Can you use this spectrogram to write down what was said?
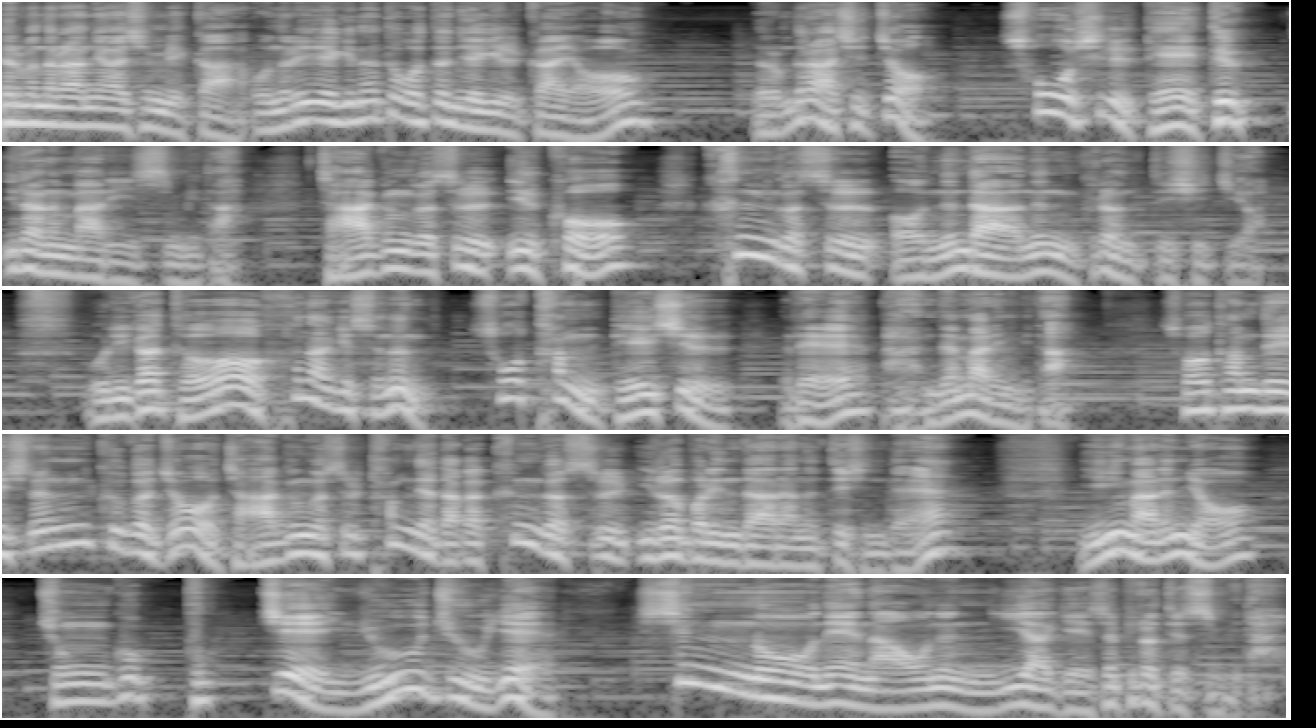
여러분들 안녕하십니까? 오늘의 얘기는 또 어떤 얘기일까요? 여러분들 아시죠? 소실대득이라는 말이 있습니다. 작은 것을 잃고 큰 것을 얻는다는 그런 뜻이지요. 우리가 더 흔하게 쓰는 소탐대실의 반대말입니다. 소탐대실은 그거죠. 작은 것을 탐내다가 큰 것을 잃어버린다라는 뜻인데 이 말은요. 중국 북제 유주의 신론에 나오는 이야기에서 비롯됐습니다.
